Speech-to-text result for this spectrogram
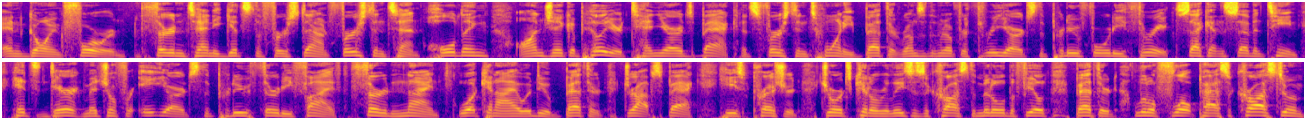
and going forward. Third and 10, he gets the first down. First and 10, holding on Jacob Hillyer 10 yards back. It's first and 20. Beathard runs the middle for 3 yards the Purdue 43. Second and 17, hits Derek Mitchell for 8 yards the Purdue 35. Third and 9, what can Iowa do? Beathard drops back. He's pressured. George Kittle releases across the middle of the field. Beathard, little float pass across to him.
